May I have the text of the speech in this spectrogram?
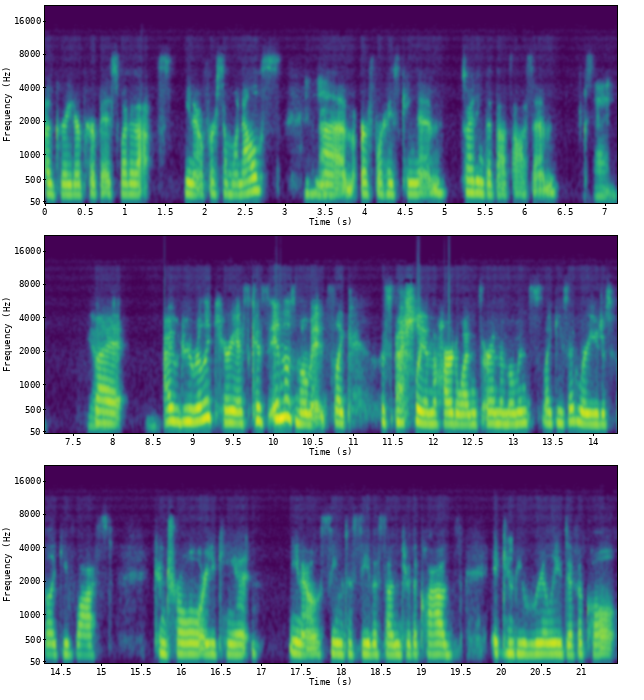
a greater purpose, whether that's, you know, for someone else mm-hmm. um, or for his kingdom. So I think that that's awesome. Yeah. But I would be really curious because in those moments, like, especially in the hard ones or in the moments, like you said, where you just feel like you've lost control or you can't, you know, seem to see the sun through the clouds, it can mm-hmm. be really difficult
